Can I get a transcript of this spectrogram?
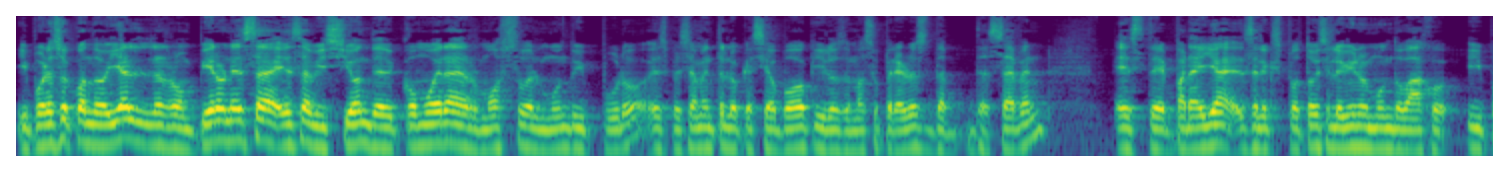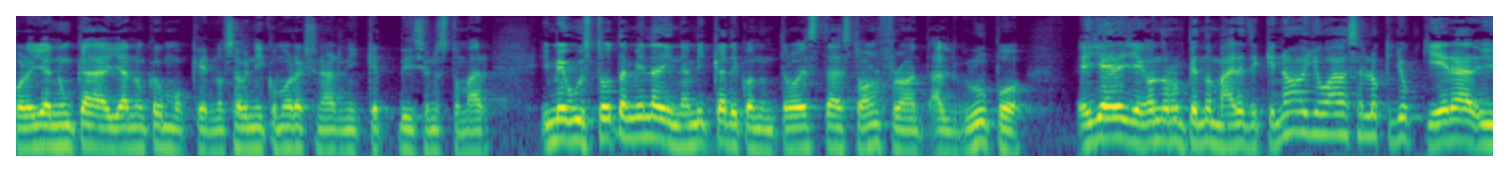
Y por eso cuando ella le rompieron esa, esa visión de cómo era hermoso el mundo y puro, especialmente lo que hacía Bog y los demás superhéroes, The, The Seven, este, para ella se le explotó y se le vino el mundo abajo. Y por ella nunca, ya nunca como que no sabe ni cómo reaccionar ni qué decisiones tomar. Y me gustó también la dinámica de cuando entró esta Stormfront al grupo. Ella era llegando rompiendo mares de que no, yo voy a hacer lo que yo quiera. Y,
